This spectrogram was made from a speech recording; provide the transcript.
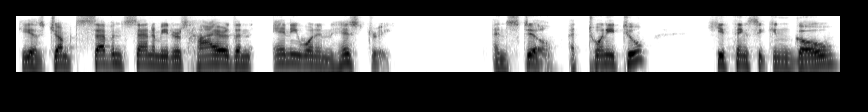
He has jumped seven centimeters higher than anyone in history. And still, at 22, he thinks he can go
